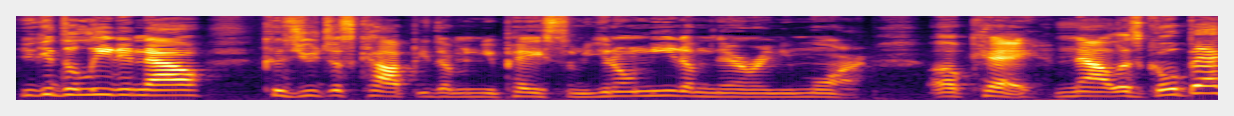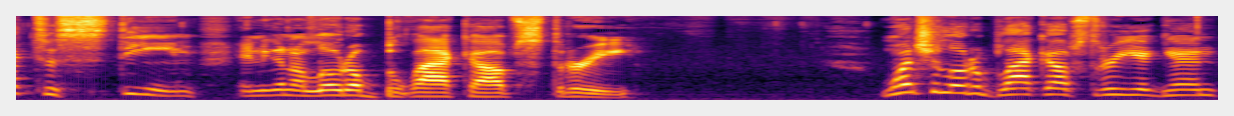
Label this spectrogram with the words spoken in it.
You can delete it now because you just copied them and you paste them. You don't need them there anymore. Okay, now let's go back to Steam and you're gonna load up Black Ops 3. Once you load up Black Ops 3 again,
